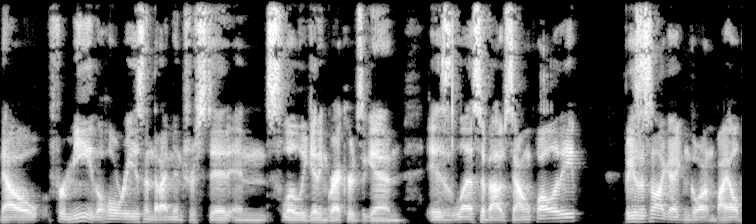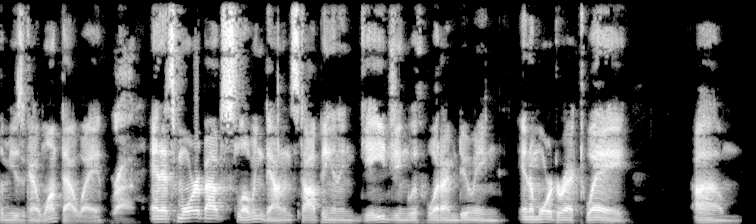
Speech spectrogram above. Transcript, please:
Now, for me, the whole reason that I'm interested in slowly getting records again is less about sound quality because it's not like I can go out and buy all the music I want that way. Right. And it's more about slowing down and stopping and engaging with what I'm doing in a more direct way. Um,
